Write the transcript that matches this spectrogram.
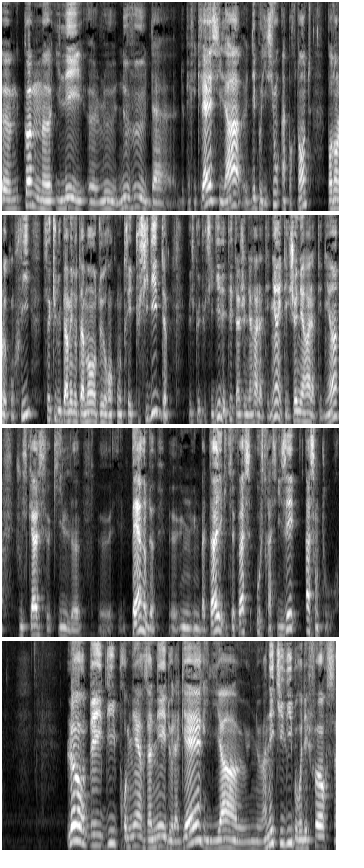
euh, comme euh, il est euh, le neveu de Périclès, il a des positions importantes pendant le conflit, ce qui lui permet notamment de rencontrer Thucydide, puisque Thucydide était un général athénien, était général athénien, jusqu'à ce qu'il perde une, bataille et qu'il se fasse ostraciser à son tour. Lors des dix premières années de la guerre, il y a un équilibre des forces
